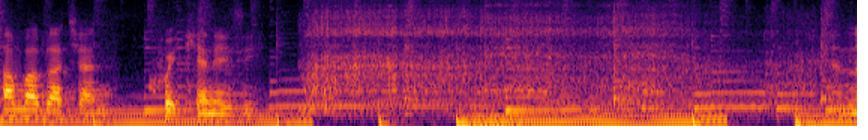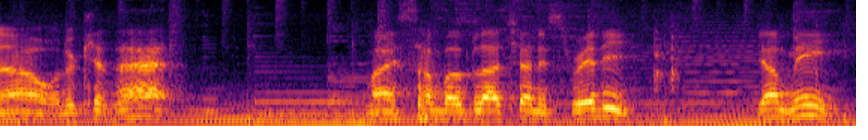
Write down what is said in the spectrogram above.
Sambal belacan, quick and easy. Now, look at that. My sambal belacan is ready. Yummy.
